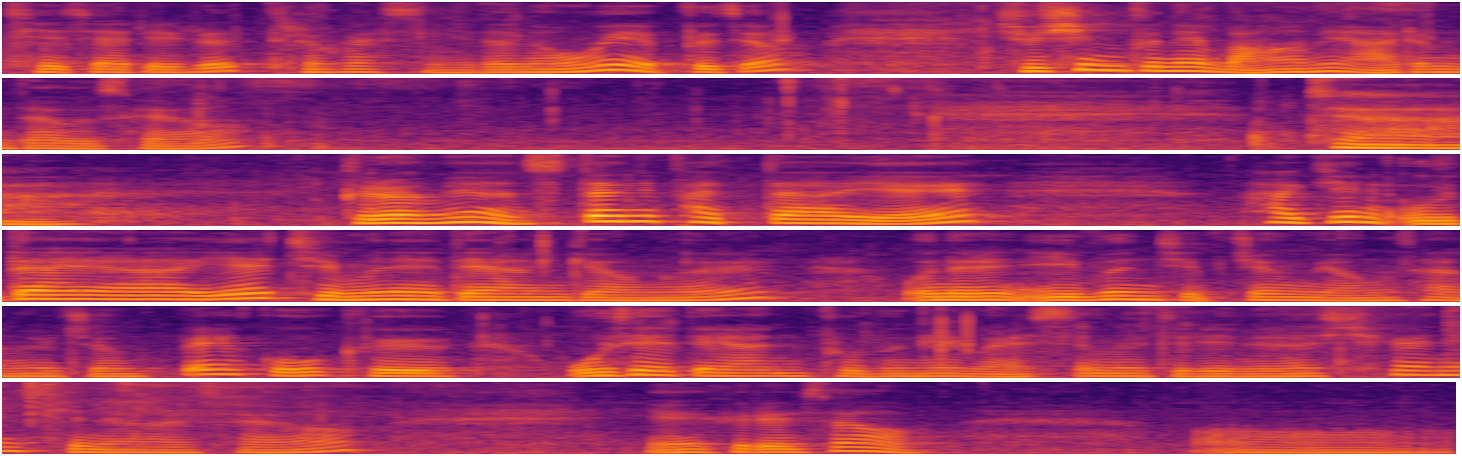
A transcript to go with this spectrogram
제자리로 들어갔습니다. 너무 예쁘죠? 주신 분의 마음이 아름다우세요. 자, 그러면 수다니파타의 하긴 우다야의 질문에 대한 경을 오늘은 2분 집중 명상을 좀 빼고 그 옷에 대한 부분을 말씀을 드리느라 시간이 지나가서요. 예, 그래서 어,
